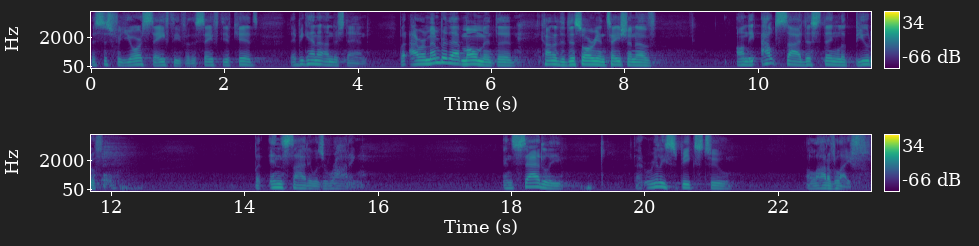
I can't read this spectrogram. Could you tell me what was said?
this is for your safety, for the safety of kids, they began to understand. But I remember that moment, the kind of the disorientation of on the outside, this thing looked beautiful, but inside it was rotting. And sadly, that really speaks to a lot of life.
